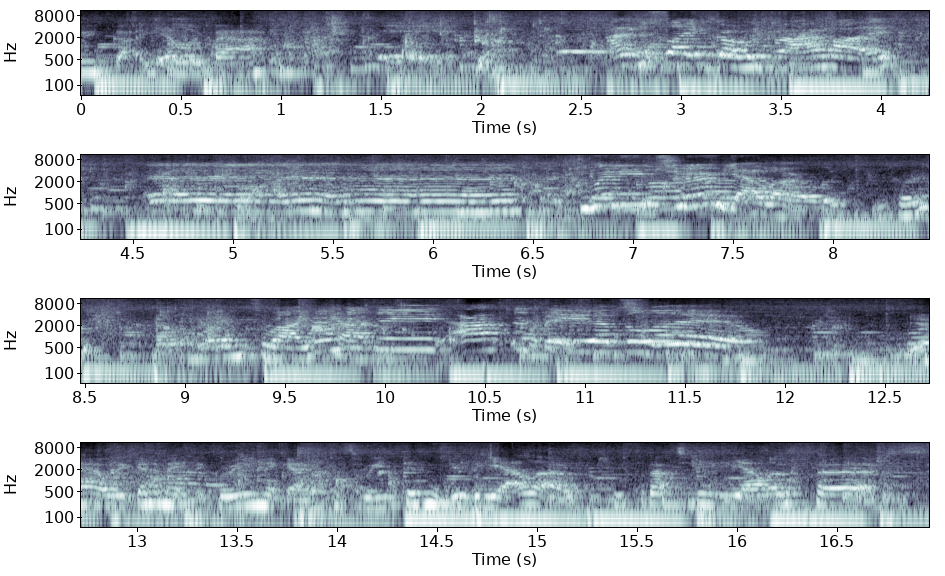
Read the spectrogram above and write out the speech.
Whoa, we've got yellow bath. I just like going by like. Uh, do we need two yellows? Okay. So I can. After the blue. Yeah, we're gonna make the green again because we didn't do the yellow. We forgot to do the yellow first.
